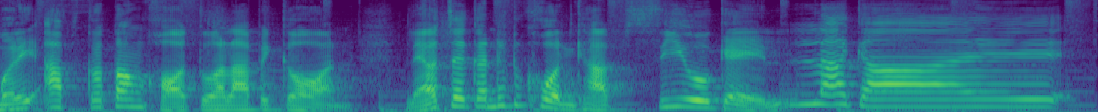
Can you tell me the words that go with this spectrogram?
มาริอัพก็ต้องขอตัวลาไปก่อน แล้วเจอกันทุกๆคนครับ See you again ลากาย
